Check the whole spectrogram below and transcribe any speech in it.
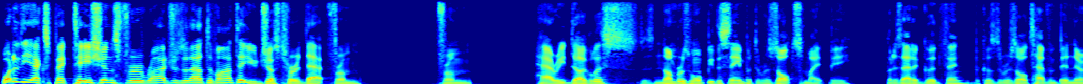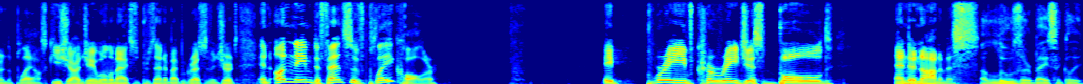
What are the expectations for Rodgers without Davante? You just heard that from from Harry Douglas. His numbers won't be the same, but the results might be. But is that a good thing? Because the results haven't been there in the playoffs. Keyshawn J. Willimax is presented by Progressive Insurance. An unnamed defensive play caller, a brave, courageous, bold, and anonymous A loser, basically.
